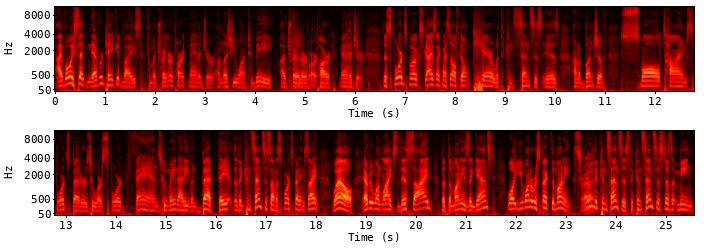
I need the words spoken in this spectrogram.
I've always said never take advice from a trailer park manager unless you want to be a trailer, Trailer park. park. manager. the sports books, guys like myself, don't care what the consensus is on a bunch of small time sports bettors who are sport fans who may not even bet. They the, the consensus on a sports betting site, well, everyone likes this side, but the money's against. Well, you want to respect the money. Screw Right. the consensus. The consensus doesn't mean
